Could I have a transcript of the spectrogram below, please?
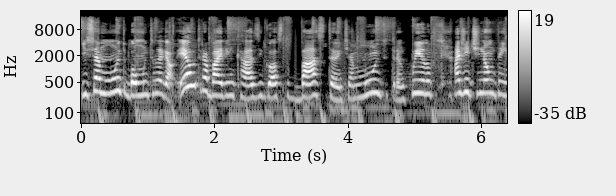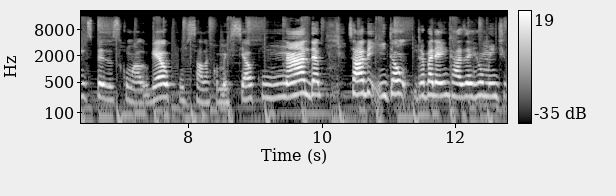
Isso é muito bom, muito legal. Eu trabalho em casa e gosto bastante, é muito tranquilo. A gente não tem despesas com aluguel, com sala comercial, com nada, sabe? Então, trabalhar em casa é realmente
